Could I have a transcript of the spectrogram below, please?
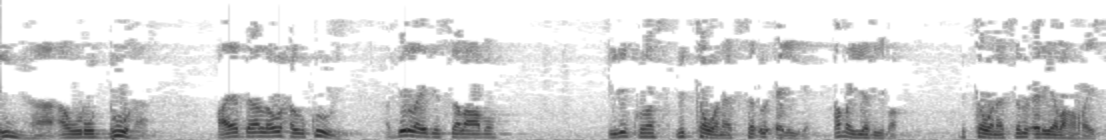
minha aw rudduuha aayadda alla waxa uu ku yihi haddii la idin salaamo idinkuna mid ka wanaagsan u celiya ama iyadiiba mid ka wanaagsan u celiyaba horeysa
